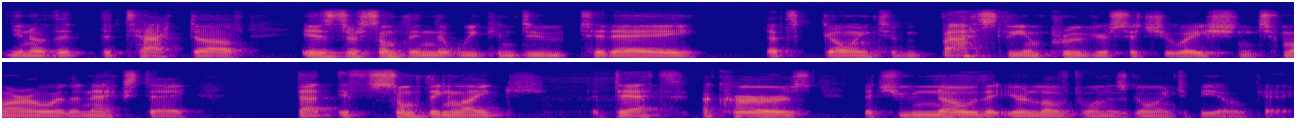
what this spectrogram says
you know, the, the tact of, is there something that we can do today that's going to vastly improve your situation tomorrow or the next day? That if something like death occurs, that you know that your loved one is going to be okay.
